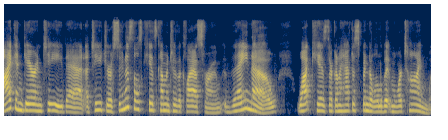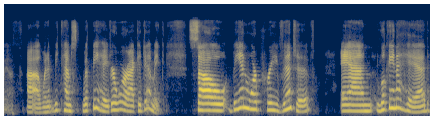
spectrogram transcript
I can guarantee that a teacher, as soon as those kids come into the classroom, they know what kids they're going to have to spend a little bit more time with uh, when it becomes with behavior or academic. So, being more preventive and looking ahead,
